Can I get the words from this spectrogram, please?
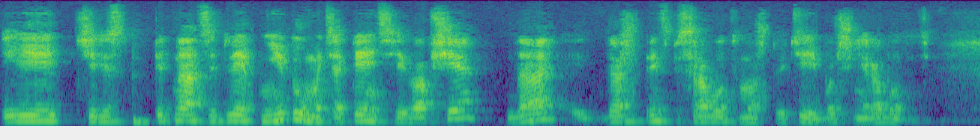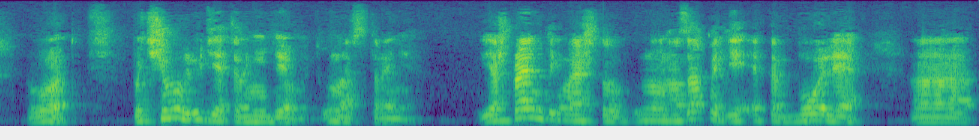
и через 15 лет не думать о пенсии вообще, да, даже, в принципе, с работы может уйти и больше не работать. Вот. Почему люди этого не делают у нас в стране? Я же правильно понимаю, что ну, на Западе это более а,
